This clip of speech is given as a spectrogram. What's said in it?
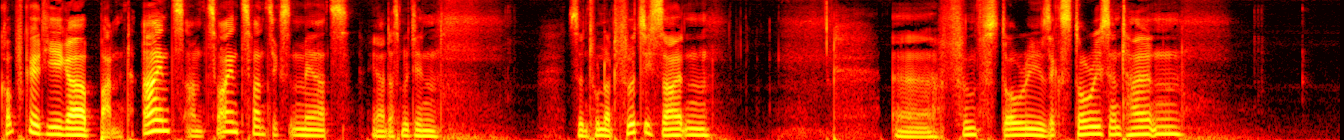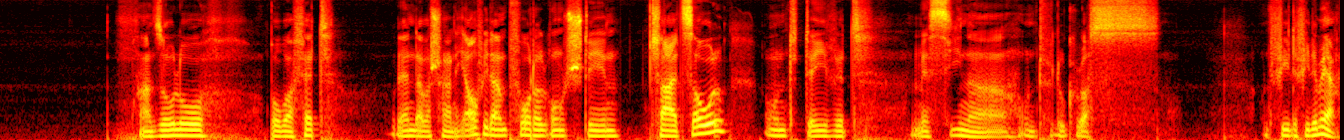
Kopfgeldjäger, Band 1 am 22. März. Ja, das mit den sind 140 Seiten. Äh, fünf Story, sechs Stories enthalten. Han Solo, Boba Fett werden da wahrscheinlich auch wieder im Vordergrund stehen. Charles Soule und David Messina und Luke Ross und viele, viele mehr.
